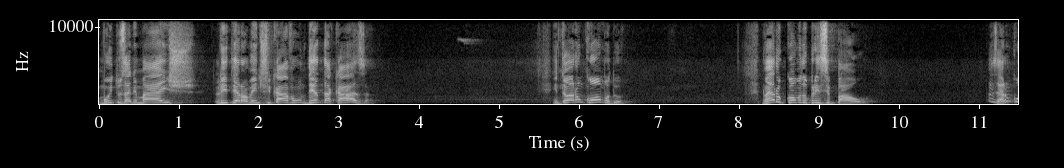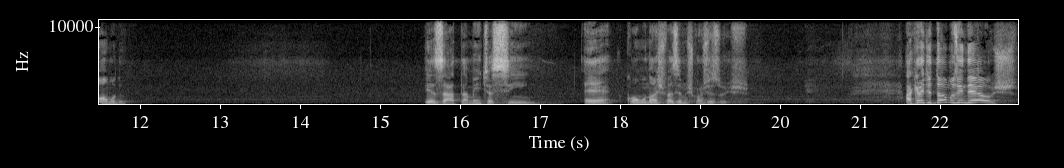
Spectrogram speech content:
Muitos animais literalmente ficavam dentro da casa. Então era um cômodo. Não era o cômodo principal, mas era um cômodo. Exatamente assim é como nós fazemos com Jesus. Acreditamos em Deus,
